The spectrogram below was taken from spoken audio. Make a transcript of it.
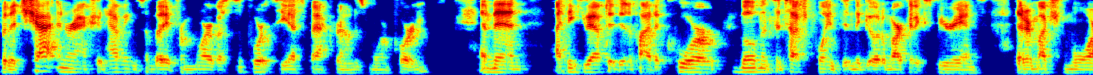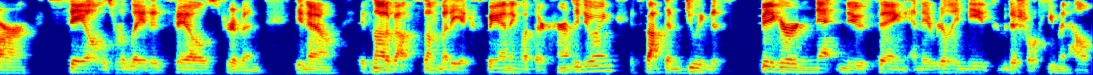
for the chat interaction, having somebody from more of a support CS background is more important. And then I think you have to identify the core moments and touch points in the go to market experience that are much more sales related, sales driven. You know, it's not about somebody expanding what they're currently doing, it's about them doing this bigger net new thing and they really need some additional human help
